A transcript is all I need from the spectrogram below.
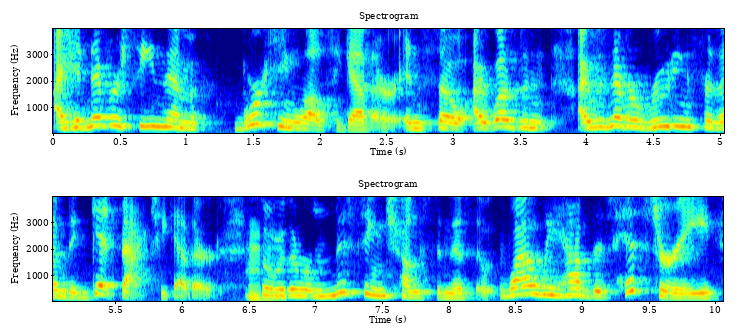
i had never seen them working well together. And so i wasn't i was never rooting for them to get back together. So Mhm. there were missing chunks in this. While we have this history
